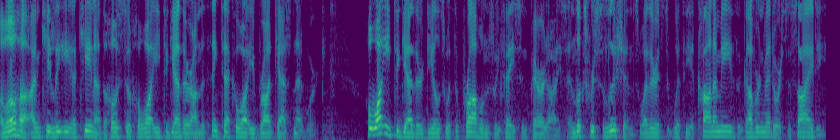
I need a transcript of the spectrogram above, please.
Aloha, I'm Keli'i Akina, the host of Hawaii Together on the ThinkTech Hawaii Broadcast Network. Hawaii Together deals with the problems we face in paradise and looks for solutions, whether it's with the economy, the government, or society.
